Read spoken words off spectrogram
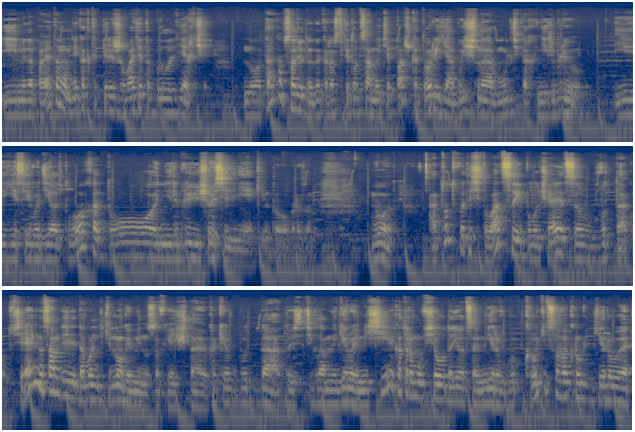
И именно поэтому мне как-то переживать это было легче. А так абсолютно, это как раз таки тот самый типаж, который я обычно в мультиках не люблю. И если его делать плохо, то не люблю еще сильнее каким-то образом. Вот. А тут в этой ситуации получается вот так вот. В сериале на самом деле довольно-таки много минусов, я считаю. Как я вот, да, то есть главный герой Мессия, которому все удается, мир крутится вокруг героя.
